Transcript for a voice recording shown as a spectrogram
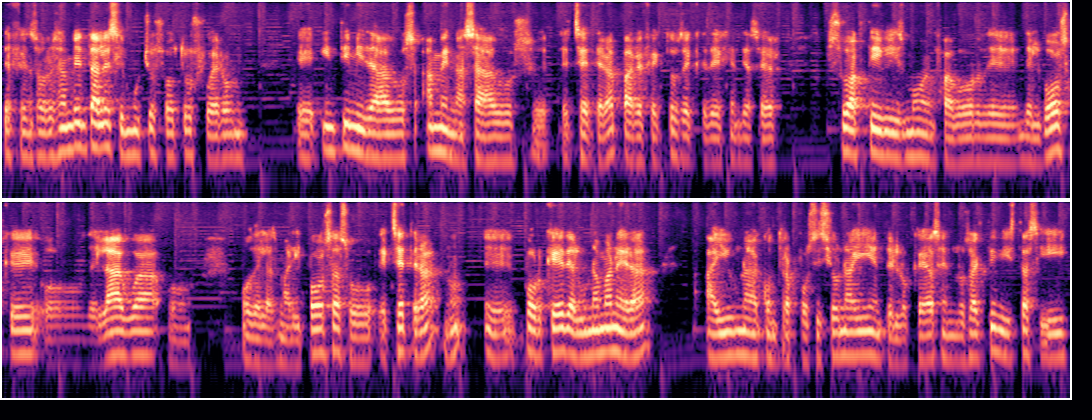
defensores ambientales y muchos otros fueron eh, intimidados, amenazados, eh, etcétera, para efectos de que dejen de hacer su activismo en favor del bosque o del agua o o de las mariposas o etcétera, ¿no? Eh, porque de alguna manera hay una contraposición ahí entre lo que hacen los activistas y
